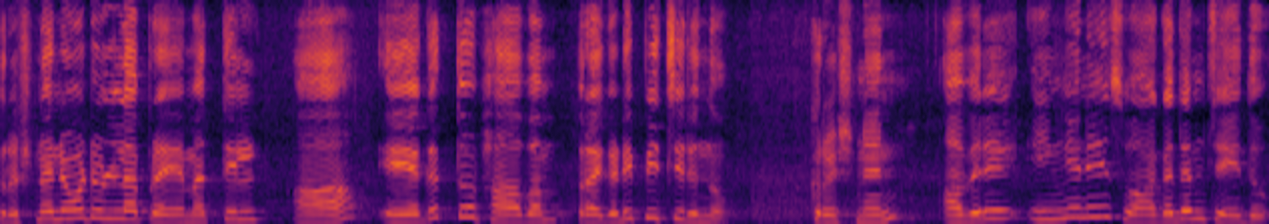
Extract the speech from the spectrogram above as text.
കൃഷ്ണനോടുള്ള പ്രേമത്തിൽ ആ ഏകത്വഭാവം പ്രകടിപ്പിച്ചിരുന്നു. കൃഷ്ണൻ അവരെ ഇങ്ങനെ സ്വാഗതം ചെയ്തു.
